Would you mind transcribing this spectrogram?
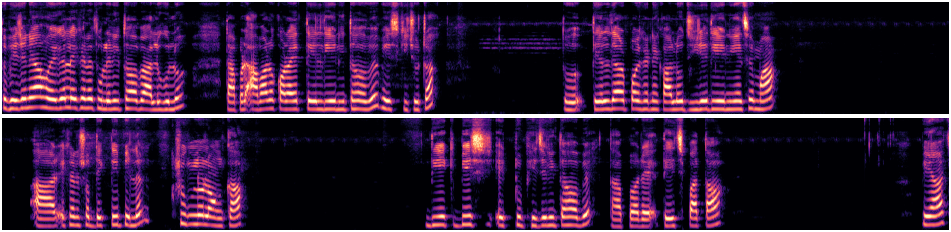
তো ভেজে নেওয়া হয়ে গেলে এখানে তুলে নিতে হবে আলুগুলো। তারপর আবারও কড়াইয়ে তেল দিয়ে নিতে হবে বেশ কিছুটা। তো তেল দেওয়ার পর এখানে কালো জিরে দিয়ে নিয়েছে মা। আর এখানে সব দেখতেই পেলে শুকনো লঙ্কা। দিয়ে বেশ একটু ভেজে নিতে হবে, তারপরে তেজপাতা, পেঁয়াজ,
